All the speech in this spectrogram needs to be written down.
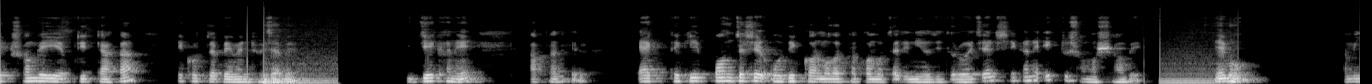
একসঙ্গে এফটির টাকা একত্রে পেমেন্ট হয়ে যাবে। যেখানে আপনাদের এক থেকে পঞ্চাশের অধিক কর্মকর্তা কর্মচারী নিয়োজিত রয়েছেন, সেখানে একটু সমস্যা হবে। এবং আমি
